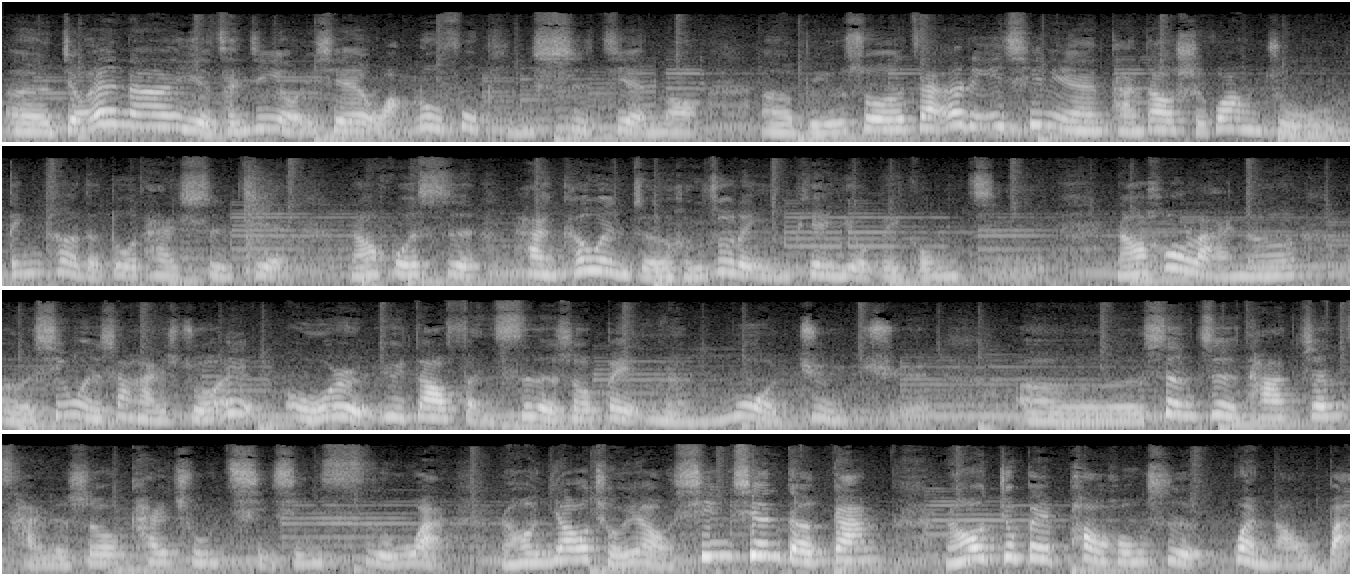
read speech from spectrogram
呃九 A 呢也曾经有一些网络负评事件哦。呃，比如说在二零一七年谈到实况主丁特的堕胎事件，然后或是和柯文哲合作的影片也有被攻击，然后后来呢，呃，新闻上还说，哎，偶尔遇到粉丝的时候被冷漠拒绝，呃，甚至他征才的时候开出起薪四万，然后要求要有新鲜的肝，然后就被炮轰是惯老板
